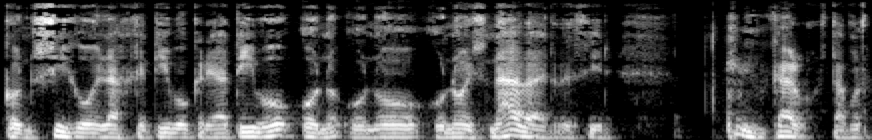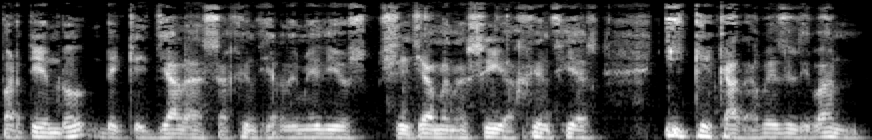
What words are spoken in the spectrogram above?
consigo el adjetivo creativo o no, o, no, o no es nada. Es decir, claro, estamos partiendo de que ya las agencias de medios se llaman así, agencias, y que cada vez le van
